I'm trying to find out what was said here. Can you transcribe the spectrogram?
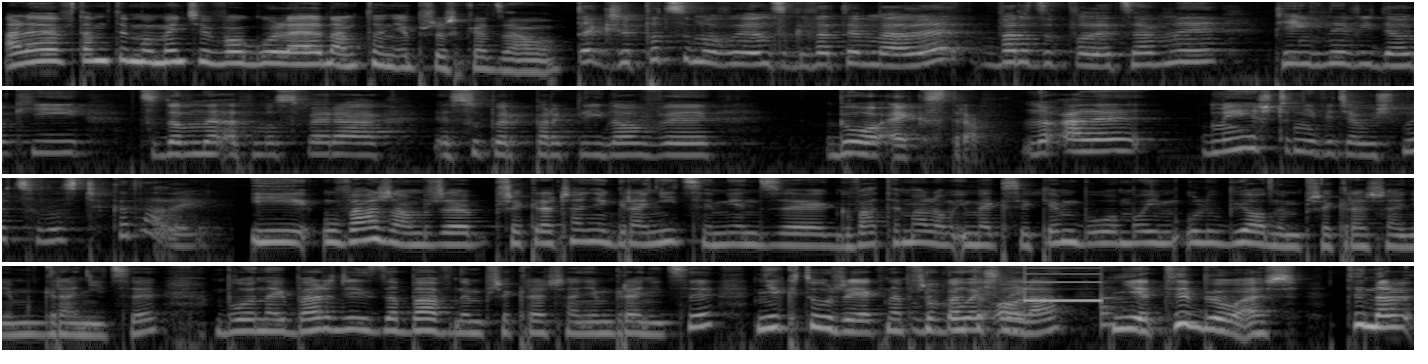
ale w tamtym momencie w ogóle nam to nie przeszkadzało. Także podsumowując Gwatemalę, bardzo polecamy. Piękne widoki, cudowna atmosfera, super park linowy. Było ekstra. No ale my jeszcze nie wiedziałyśmy, co nas czeka dalej. I uważam, że przekraczanie granicy między Gwatemalą i Meksykiem było moim ulubionym przekraczaniem granicy. Było najbardziej zabawnym przekraczaniem granicy. Niektórzy, jak na przykład Ola. Naj... Nie, ty byłaś. Ty, na,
